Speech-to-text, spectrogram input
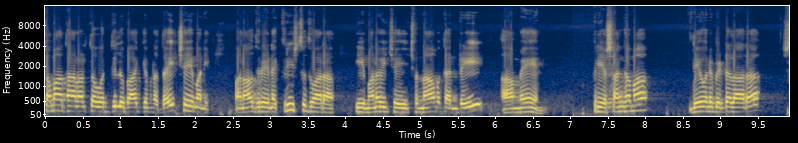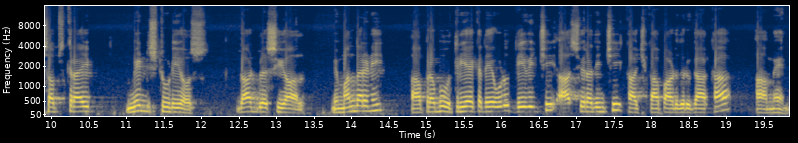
సమాధానాలతో వర్ధిల్లు భాగ్యమును దయచేయమని అనాథుడైన క్రీస్తు ద్వారా ఈ మనవి చేయుచున్నాము తండ్రి. ఆమెన్. ప్రియ సంఘమా దేవుని బిడ్డలారా subscribe mid studios. God bless you all. మిమ్మందరినీ ఆ ప్రభు త్రియేక దేవుడు దీవించి ఆశీర్వదించి కాచి కాపాడుదురుగాక. ఆమెన్.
